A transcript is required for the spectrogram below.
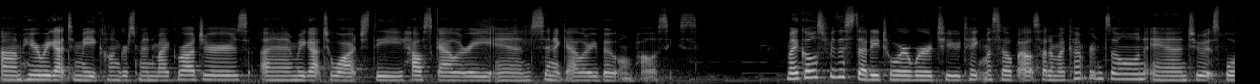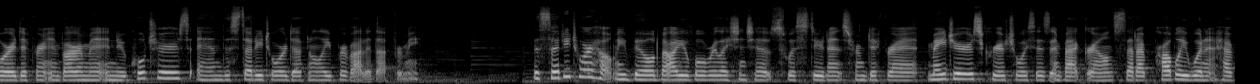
Um, here we got to meet Congressman Mike Rogers and we got to watch the House Gallery and Senate Gallery vote on policies. My goals for the study tour were to take myself outside of my comfort zone and to explore a different environment and new cultures, and the study tour definitely provided that for me. The study tour helped me build valuable relationships with students from different majors, career choices, and backgrounds that I probably wouldn't have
